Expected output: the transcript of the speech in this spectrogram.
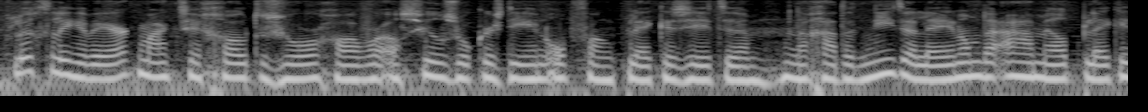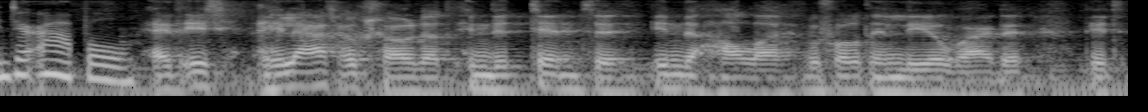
Vluchtelingenwerk maakt zich grote zorgen over asielzoekers die in opvangplekken zitten. Dan gaat het niet alleen om de aanmeldplek in Ter Apel. Het is helaas ook zo dat in de tenten, in de hallen, bijvoorbeeld in Leeuwarden... dit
